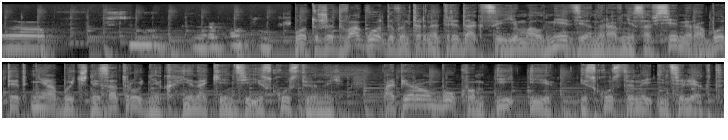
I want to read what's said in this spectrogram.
э, всю работу. Вот уже два года в интернет-редакции Ямал Медиа наравне со всеми работает необычный сотрудник Иннокентий Искусственный. По первым буквам ИИ – искусственный интеллект.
